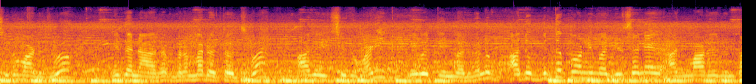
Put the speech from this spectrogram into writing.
ಶುರು ಮಾಡಿದ್ರು ಇದನ್ನು ಬ್ರಹ್ಮರಥೋತ್ಸವ. ಅದು ಶುರು ಮಾಡಿ ಇವತ್ತಿನವರೆಗೂ ಅದು ಬುದ್ಧ ಪೂರ್ಣಿಮಾ ದಿವಸನೇ ಅದು ಮಾಡೋದಂತ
